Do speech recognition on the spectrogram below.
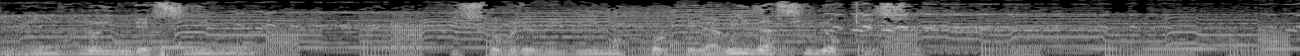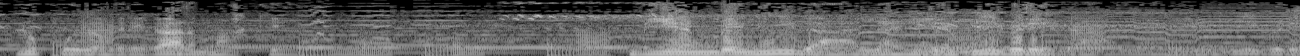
Vivimos lo indecible y sobrevivimos porque la vida así lo quiso. No puedo agregar más que bienvenida al aire libre. Libre.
